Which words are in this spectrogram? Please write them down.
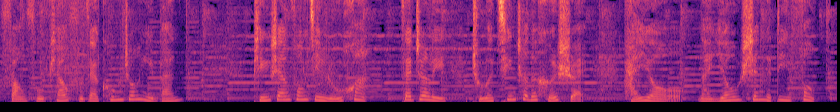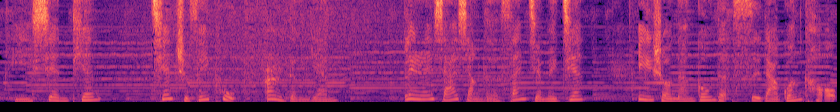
仿佛漂浮在空中一般。平山风景如画，在这里除了清澈的河水，还有那幽深的地缝，一线天，千尺飞瀑二等岩，令人遐想的三姐妹间，易守难攻的四大关口，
